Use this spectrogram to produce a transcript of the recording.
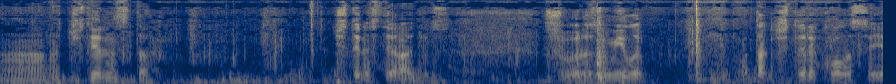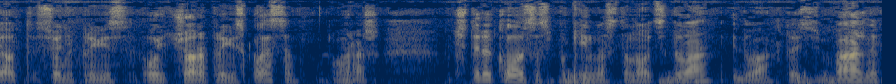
а, 14 14 радіус. Щоб ви розуміли, отак 4 колеса я от сьогодні привіз, ой, вчора привіз колеса в гараж. 4 колеса спокійно становиться 2 і 2. Тобто багажник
